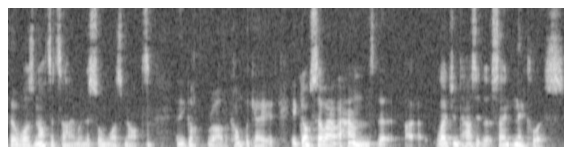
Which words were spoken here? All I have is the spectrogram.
there was not a time when the Son was not. And it got rather complicated. It got so out of hand that uh, legend has it that St. Nicholas,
